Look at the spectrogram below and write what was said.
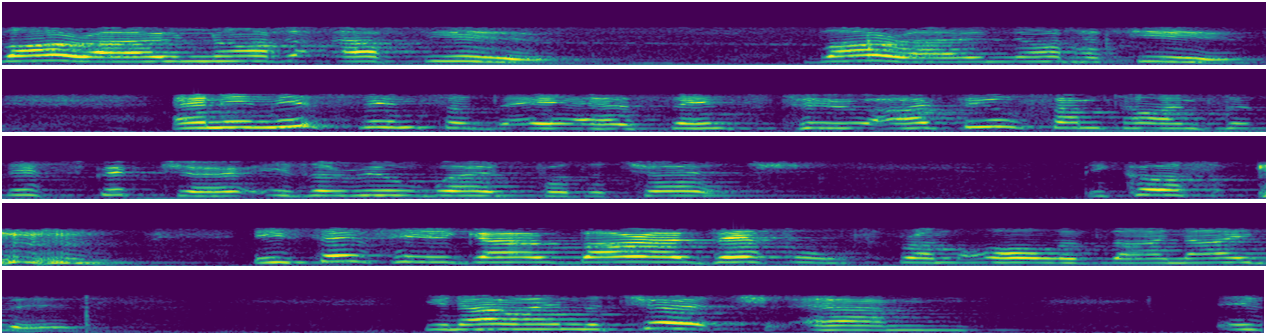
borrow not a few. Borrow not a few. And in this sense, uh, sense too, I feel sometimes that this scripture is a real word for the church. Because he says here, go borrow vessels from all of thy neighbours. You know, and the church um, is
